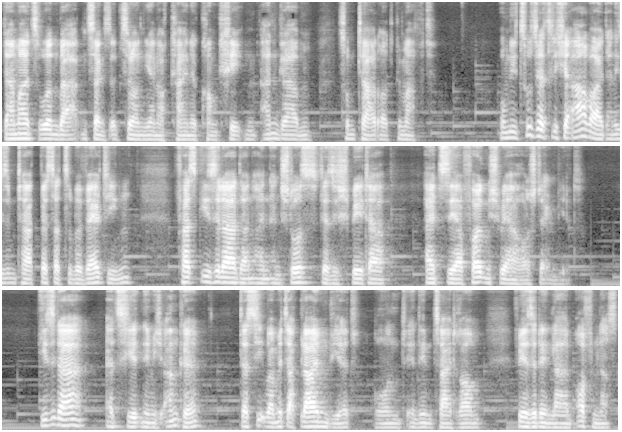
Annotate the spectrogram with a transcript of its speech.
Damals wurden bei Aktenzeichen Y ja noch keine konkreten Angaben zum Tatort gemacht. Um die zusätzliche Arbeit an diesem Tag besser zu bewältigen, fasst Gisela dann einen Entschluss, der sich später als sehr folgenschwer herausstellen wird. Gisela erzählt nämlich Anke, dass sie über Mittag bleiben wird und in dem Zeitraum will sie den Laden offen lassen.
